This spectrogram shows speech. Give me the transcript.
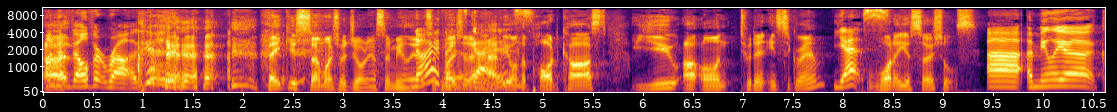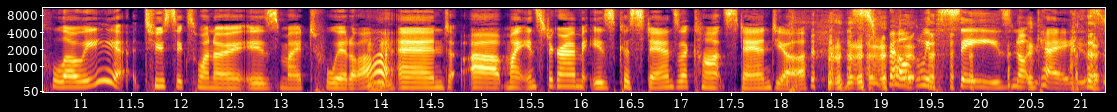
on a velvet rug. Thank you so much for joining us, Amelia. No, it's a pleasure thanks, to have you on the podcast. You are on Twitter and Instagram. yes. What are your socials? Uh, Amelia Chloe two six one zero is my Twitter, Mm-hmm. and uh, my Instagram is Costanza can't stand ya, spelled with C's, not K's.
